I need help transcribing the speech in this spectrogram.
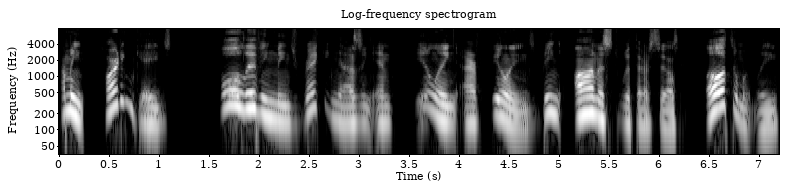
I mean, heart engaged, full living means recognizing and feeling our feelings, being honest with ourselves, ultimately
